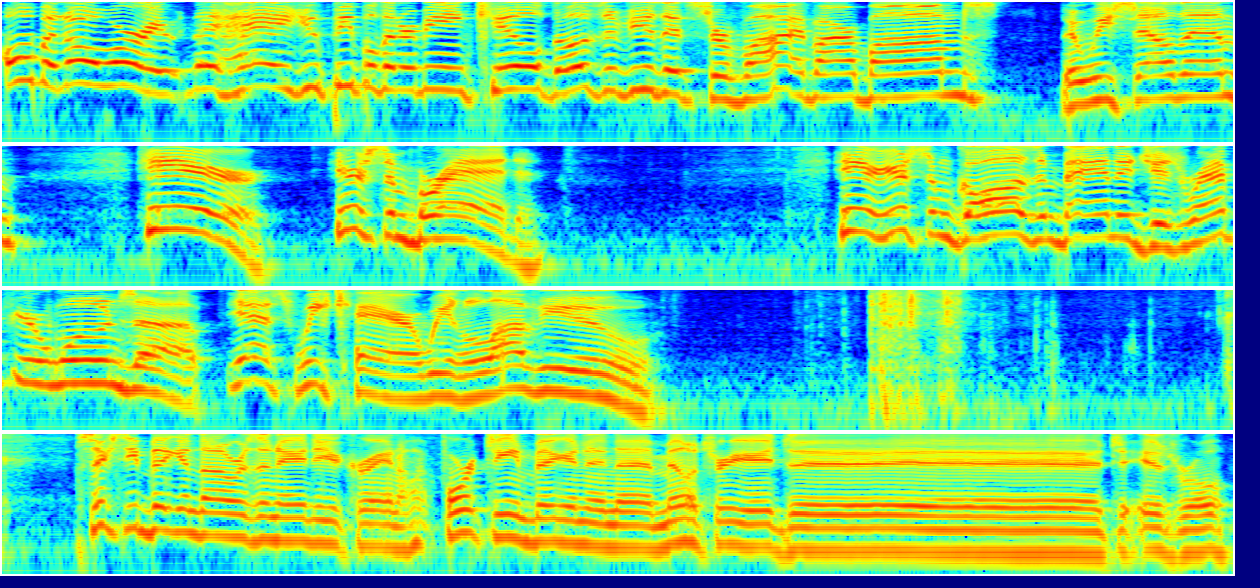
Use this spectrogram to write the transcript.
Oh, but don't worry. Hey, you people that are being killed, those of you that survive our bombs that we sell them, here, here's some bread. Here, here's some gauze and bandages. Wrap your wounds up. Yes, we care. We love you. $60 billion in aid to Ukraine, 14 billion in uh, military aid to, to Israel.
